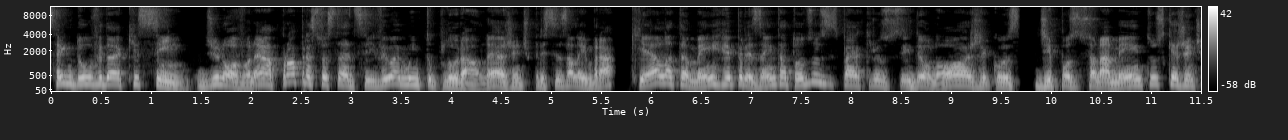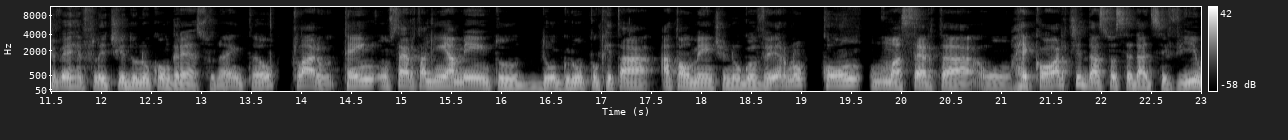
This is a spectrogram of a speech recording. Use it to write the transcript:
Sem dúvida que sim. De novo, né? A própria sociedade civil é muito plural, né? A gente precisa lembrar que ela também representa todos os espectros ideológicos de posicionamentos que a gente vê refletido no Congresso, né? Então, claro, tem um certo alinhamento do grupo que está atualmente no governo com uma certa um recorte da sociedade civil,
